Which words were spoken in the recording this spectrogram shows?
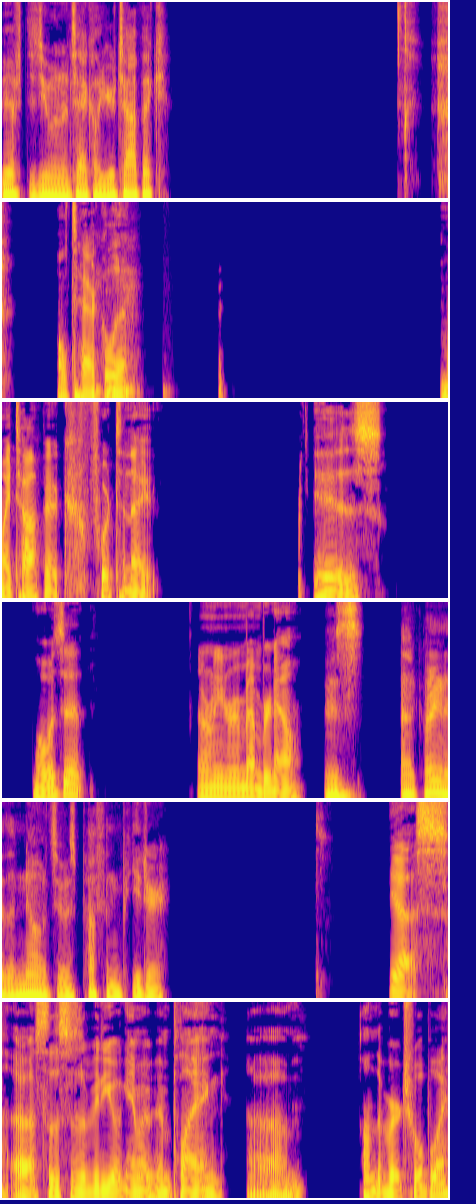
Biff, did you want to tackle your topic? I'll tackle it. My topic for tonight is what was it? I don't even remember now. It was according to the notes, it was Puffin Peter. Yes. Uh, so this is a video game I've been playing um, on the Virtual Boy.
